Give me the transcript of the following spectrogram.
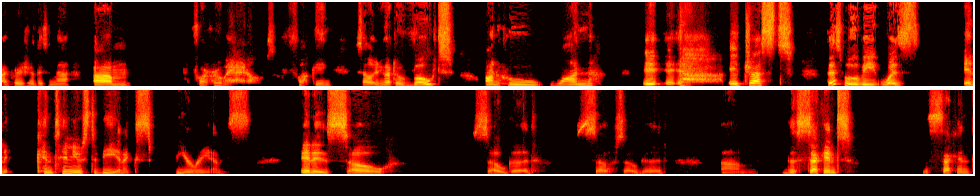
I'm pretty sure they sing that. Um, Far, Far Away Idols, fucking stellar. And you have to vote on who won. It, it, it just this movie was and continues to be an experience. It is so, so good, so so good. Um, the second, the second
